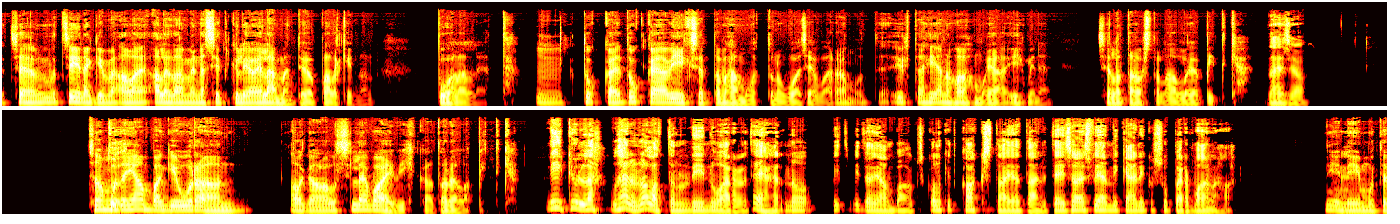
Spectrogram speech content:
Et se, mutta siinäkin me ale, aletaan mennä sitten kyllä jo elämäntyöpalkinnon puolelle, että Mm. tukka, tukka ja viikset on vähän muuttunut vuosien varrella, mutta yhtä hieno hahmo ja ihminen siellä taustalla on ollut jo pitkään. Näin se on. Se on Tu- muuten Jampankin ura on, alkaa olla silleen vaivihkaa todella pitkä. Niin kyllä, mutta hän on aloittanut niin nuorena, että eihän, no mit, mitä Jamba, onko 32 tai jotain, että ei se olisi vielä mikään niinku supervanha. Niin, niin mutta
